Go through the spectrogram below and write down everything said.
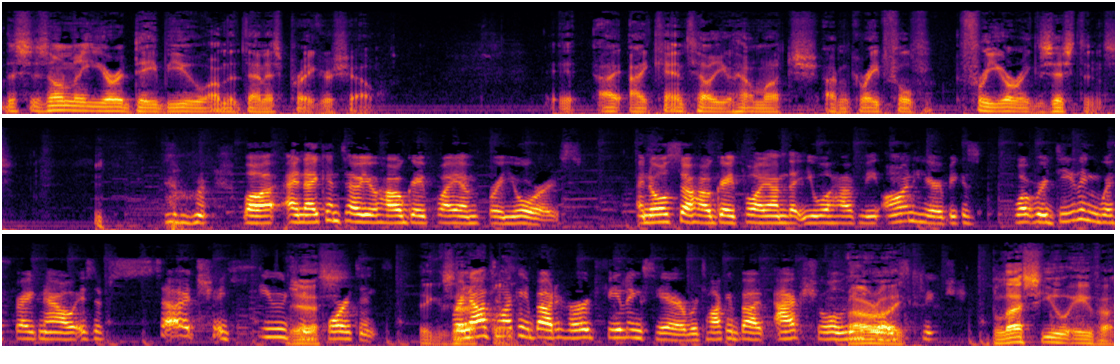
this is only your debut on the Dennis Prager Show. It, I, I can't tell you how much I'm grateful for your existence. Well, and I can tell you how grateful I am for yours. And also how grateful I am that you will have me on here because what we're dealing with right now is of such a huge Yes, importance. exactly. We're not talking about hurt feelings here. We're talking about actual legal All right. exclusion. Bless you, Ava.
